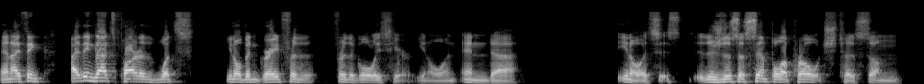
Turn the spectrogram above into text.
And I think I think that's part of what's you know been great for the for the goalies here. You know, and and uh, you know it's, it's there's just a simple approach to some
